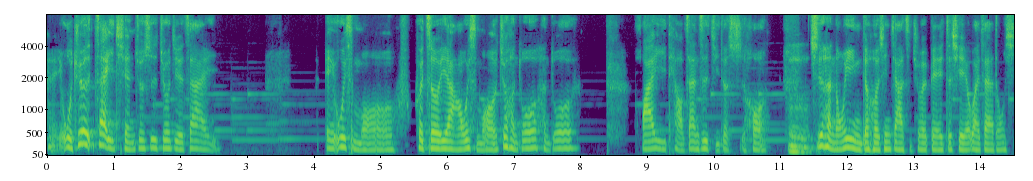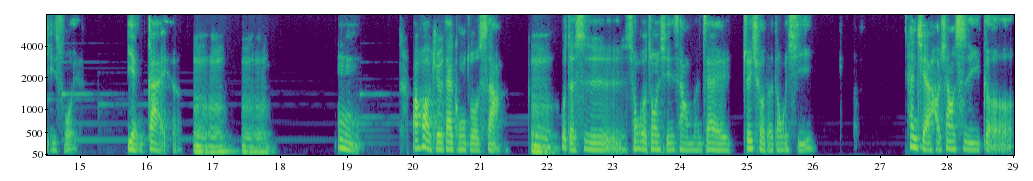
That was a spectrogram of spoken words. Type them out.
嘿，我觉得在以前就是纠结在，哎、欸，为什么会这样啊？为什么就很多很多怀疑、挑战自己的时候，嗯，其实很容易，你的核心价值就会被这些外在的东西所掩盖了。嗯嗯，嗯嗯，嗯。包括我觉得在工作上，嗯，或者是生活重心上，我们在追求的东西，看起来好像是一个，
